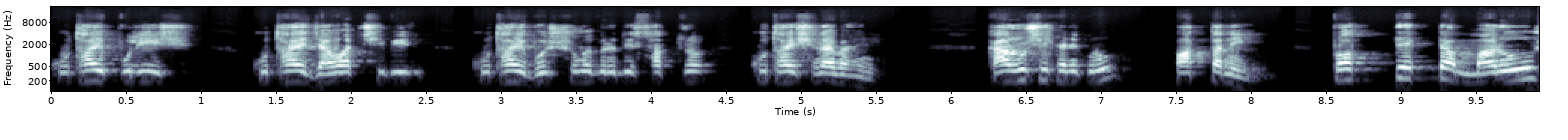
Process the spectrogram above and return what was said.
কোথায় পুলিশ কোথায় জামাত শিবির, কোথায় বৈষম্য বিরোধী ছাত্র, কোথায় সেনাবাহিনী? কারও সেখানে কোনো পাত্তা নেই। প্রত্যেকটা মানুষ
